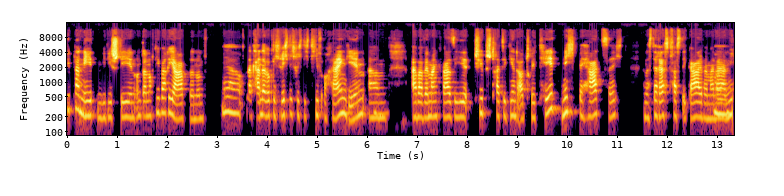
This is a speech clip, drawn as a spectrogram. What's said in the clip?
die Planeten, wie die stehen und dann noch die Variablen und ja. Man kann da wirklich richtig, richtig tief auch reingehen. Ähm, mhm. aber wenn man quasi Typ, Strategie und Autorität nicht beherzigt, dann ist der Rest fast egal, wenn man mhm. da nie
